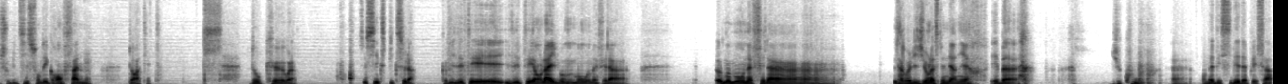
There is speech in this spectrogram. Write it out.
Chobiti, sont des grands fans de raclette. Donc voilà. Ceci explique cela. Comme ils étaient, en live au moment où on a fait la, au moment on a fait la, la religion la semaine dernière, et ben, du coup, euh, on a décidé d'appeler ça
